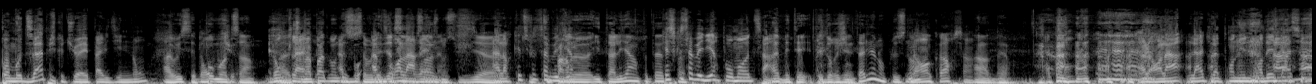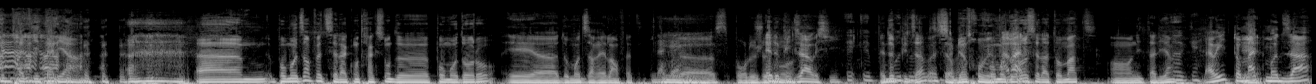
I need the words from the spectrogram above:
Pomozza, puisque tu avais pas dit le nom. Ah oui, c'est Pomozza. donc Euh, tu m'as pas demandé à ce que ça voulait dire. c'est pour ça, Bourg-la-Reine. je me suis dit. Alors, qu'est-ce que ça veut dire italien peut-être Qu'est-ce que ça veut dire pour Pomozza? Ah, mais t'es d'origine italienne en plus, non? Non, encore ça. Ah. Attends. Alors là, là, tu vas te prendre une vendetta si tu me traites d'italien. Euh, Pomozza, en fait, c'est la contraction de pomodoro et euh, de mozzarella, en fait. Donc, D'accord. euh, c'est pour le jeu Et de pizza aussi. Et de pizza, ouais, C'est bien trouvé. Pomodoro, Ah ouais. c'est la tomate en italien. Ok. Bah oui, tomate, Et- mozza.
